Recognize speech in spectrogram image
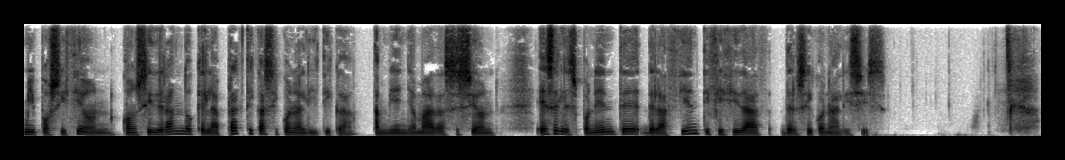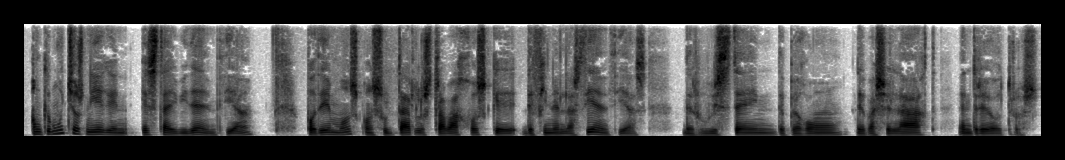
mi posición considerando que la práctica psicoanalítica, también llamada sesión, es el exponente de la cientificidad del psicoanálisis. Aunque muchos nieguen esta evidencia, podemos consultar los trabajos que definen las ciencias, de Rubinstein, de Perron, de Bachelard, entre otros.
